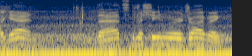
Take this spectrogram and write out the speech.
again. That's the machine we were driving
